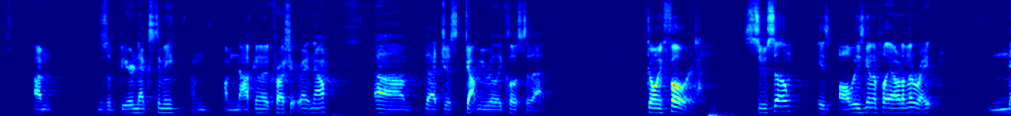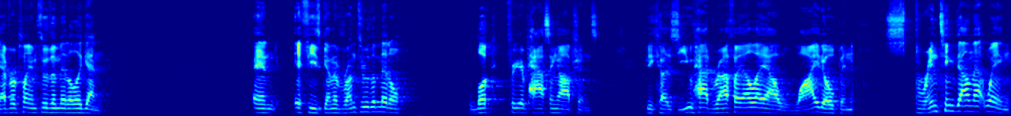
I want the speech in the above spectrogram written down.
I'm. There's a beer next to me. I'm. I'm not gonna crush it right now. Um, that just got me really close to that. Going forward, Suso is always gonna play out on the right. Never play him through the middle again. And if he's gonna run through the middle, look for your passing options because you had Rafael Leao wide open, sprinting down that wing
